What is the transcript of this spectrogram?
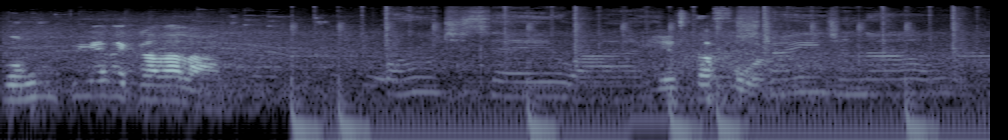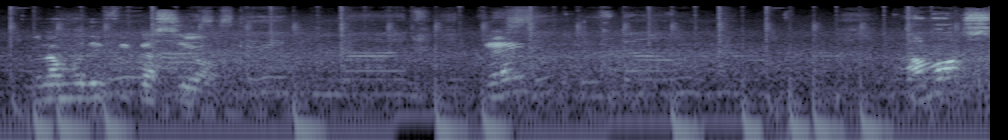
con un pie de cada lado. Y esta forma. Una modificación. ¿Ok? Vamos.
